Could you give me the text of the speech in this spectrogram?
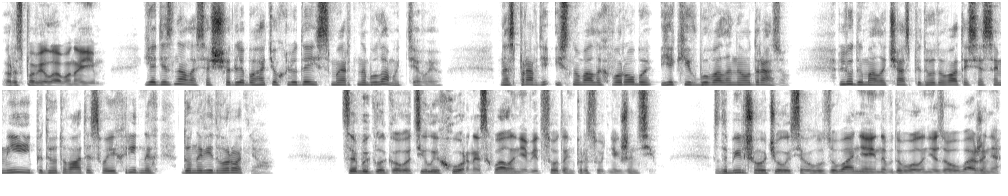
Розповіла вона їм. я дізналася, що для багатьох людей смерть не була миттєвою. Насправді існували хвороби, які вбивали не одразу. Люди мали час підготуватися самі і підготувати своїх рідних до невідворотнього. Це викликало цілий хор несхвалення від сотень присутніх жінців. Здебільшого чулися глузування і невдоволені зауваження,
